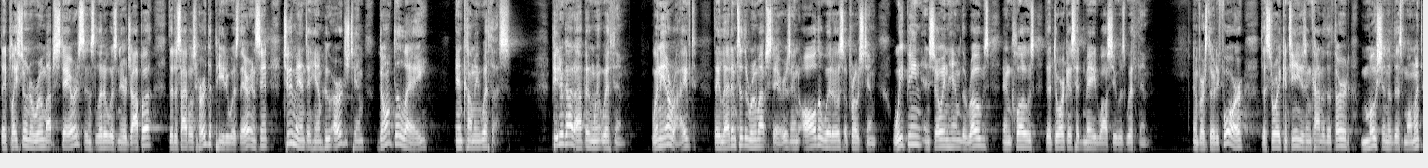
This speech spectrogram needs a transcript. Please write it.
they placed her in a room upstairs since Lydda was near Joppa. The disciples heard that Peter was there and sent two men to him who urged him, don't delay in coming with us. Peter got up and went with them. When he arrived, they led him to the room upstairs and all the widows approached him, weeping and showing him the robes and clothes that Dorcas had made while she was with them. In verse 34, the story continues in kind of the third motion of this moment.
